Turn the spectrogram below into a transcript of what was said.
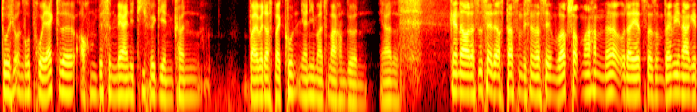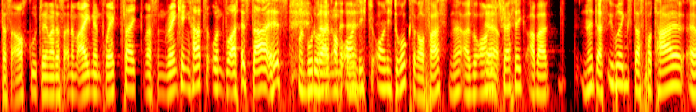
durch unsere Projekte auch ein bisschen mehr in die Tiefe gehen können, weil wir das bei Kunden ja niemals machen würden. Ja, das. Genau, das ist ja auch das ein bisschen, was wir im Workshop machen, ne? Oder jetzt bei so einem Webinar geht das auch gut, wenn man das an einem eigenen Projekt zeigt, was ein Ranking hat und wo alles da ist. Und wo du dann, halt auch äh, ordentlich, ordentlich Druck drauf hast, ne? Also ordentlich ja. Traffic, aber ne, das übrigens, das Portal, äh,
